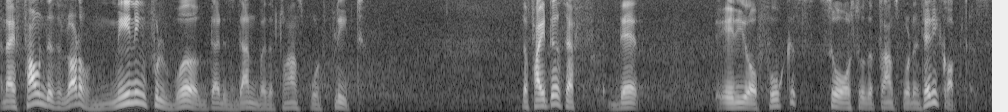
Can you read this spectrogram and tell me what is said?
And I found there's a lot of meaningful work that is done by the transport fleet. The fighters have their area of focus, so also the transport and helicopters.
